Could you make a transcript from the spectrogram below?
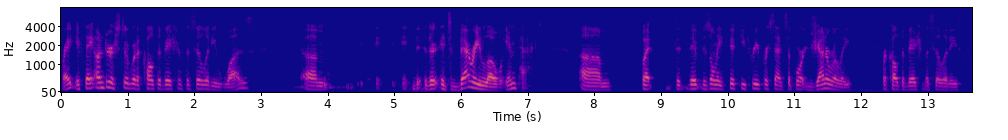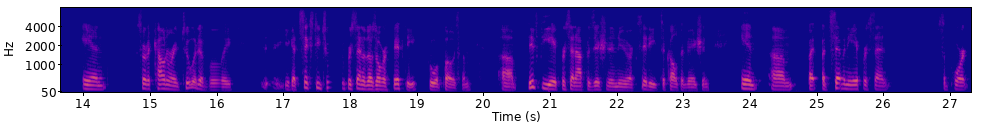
right? If they understood what a cultivation facility was, um, it, it, it's very low impact. Um, but th- th- there's only 53% support generally for cultivation facilities. And sort of counterintuitively, you get 62% of those over 50 who oppose them uh, 58% opposition in New York City to cultivation, and um, but but 78% support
